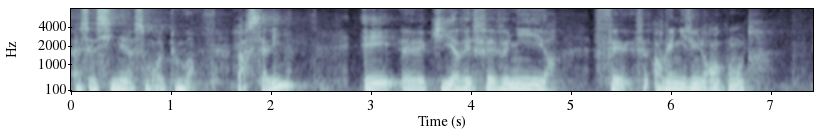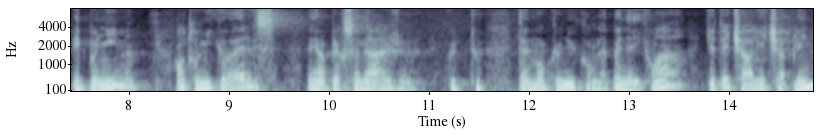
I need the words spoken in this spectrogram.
assassiné à son retour par Staline, et euh, qui avait fait venir, organiser une rencontre éponyme entre Mikoels et un personnage tellement connu qu'on a peine à y croire, qui était Charlie Chaplin,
